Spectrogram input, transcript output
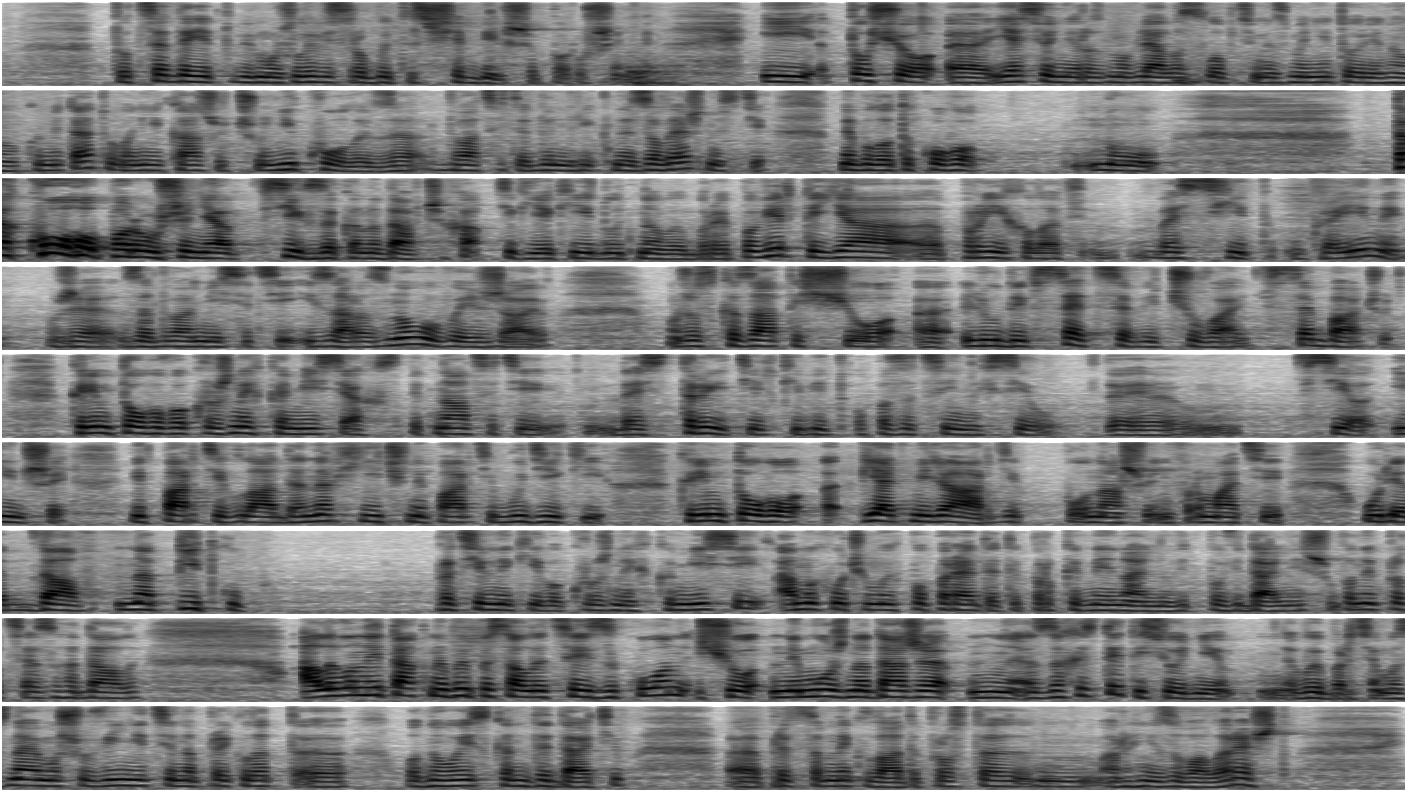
то це дає тобі можливість робити ще більше порушення. І то, що е, я сьогодні розмовляла з хлопцями з моніторингового комітету, вони кажуть, що ніколи за 21 рік незалежності не було такого, ну. Такого порушення всіх законодавчих актів, які йдуть на вибори. Повірте, я е, проїхала весь схід України вже за два місяці і зараз знову виїжджаю. Можу сказати, що е, люди все це відчувають, все бачать. Крім того, в окружних комісіях з 15 десь три тільки від опозиційних сил. е, Всі інші від партії влади, анархічні партії, будь-які. Крім того, е, 5 мільярдів, по нашій інформації, уряд дав на підкуп працівників окружних комісій, а ми хочемо їх попередити про кримінальну відповідальність, щоб вони про це згадали. Але вони так не виписали цей закон, що не можна навіть захистити сьогодні виборця. Ми знаємо, що в Вінниці, наприклад, е, одного із кандидатів, е, представник влади, просто організував арешт.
